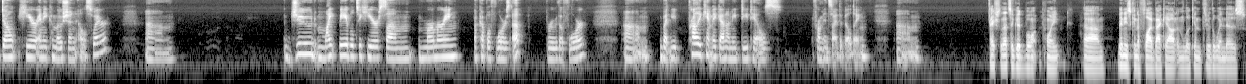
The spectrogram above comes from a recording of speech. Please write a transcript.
don't hear any commotion elsewhere. Um, Jude might be able to hear some murmuring a couple floors up through the floor, um, but you probably can't make out any details from inside the building. Actually, that's a good bo- point. Um, Benny's going to fly back out and look in through the windows.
